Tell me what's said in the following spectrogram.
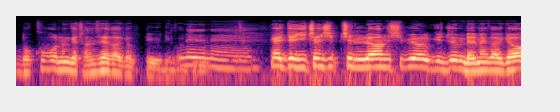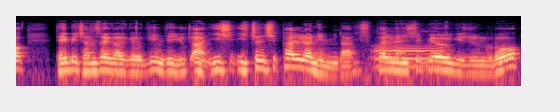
놓고 보는 게 전세 가격 비율이거든요. 네네. 그러니까 이제 2017년 12월 기준 매매 가격 대비 전세 가격이 이제 6, 아, 20, 2018년입니다. 18년 어. 12월 기준으로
